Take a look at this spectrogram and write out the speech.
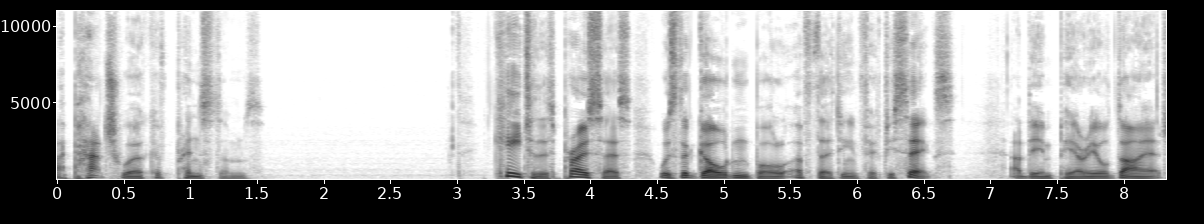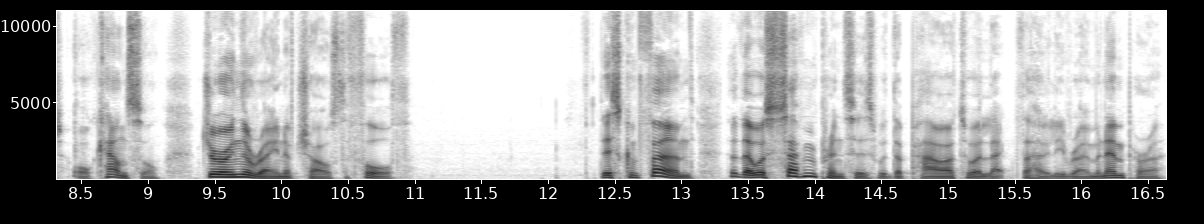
a patchwork of princedoms. Key to this process was the Golden Bull of 1356 at the Imperial Diet or Council during the reign of Charles IV. This confirmed that there were seven princes with the power to elect the Holy Roman Emperor.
